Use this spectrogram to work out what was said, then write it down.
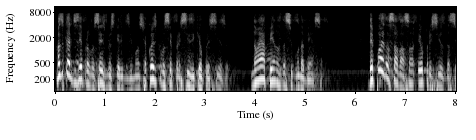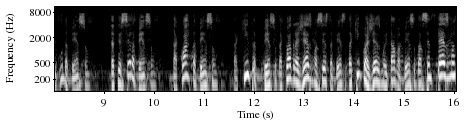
Mas eu quero dizer para vocês, meus queridos irmãos, que a coisa que você precisa e que eu preciso não é apenas da segunda bênção. Depois da salvação, eu preciso da segunda bênção, da terceira bênção, da quarta bênção, da quinta bênção, da quadragésima sexta bênção, da quinquagésima oitava bênção, da centésima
